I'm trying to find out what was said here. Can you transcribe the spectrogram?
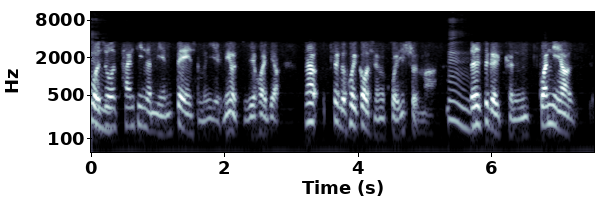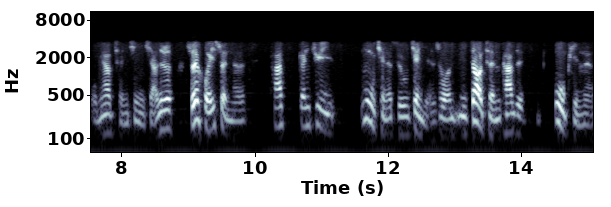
或者说餐厅的棉被什么也没有直接坏掉，那这个会构成毁损吗？嗯，但是这个可能观念要。我们要澄清一下，就是说所以毁损呢，它根据目前的实物见解是说，你造成它的物品呢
